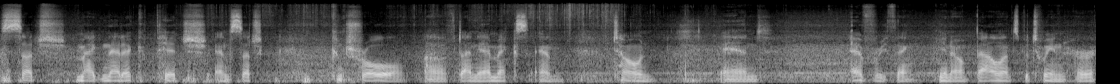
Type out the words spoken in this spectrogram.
such magnetic pitch and such control of dynamics and tone and everything you know, balance between her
